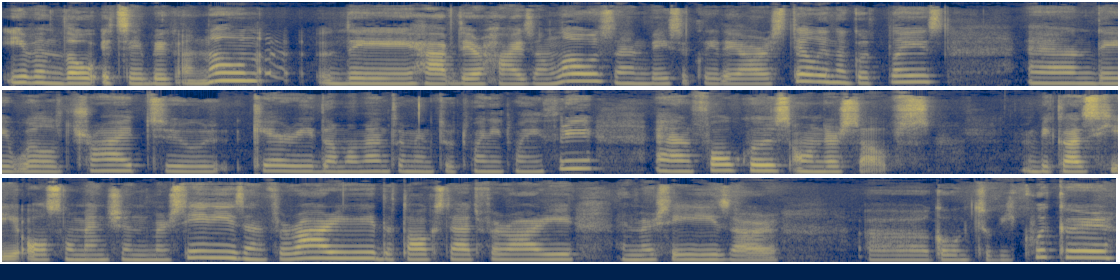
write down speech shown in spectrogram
even though it's a big unknown they have their highs and lows and basically they are still in a good place and they will try to carry the momentum into 2023 and focus on themselves because he also mentioned Mercedes and Ferrari, the talks that Ferrari and Mercedes are uh, going to be quicker,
